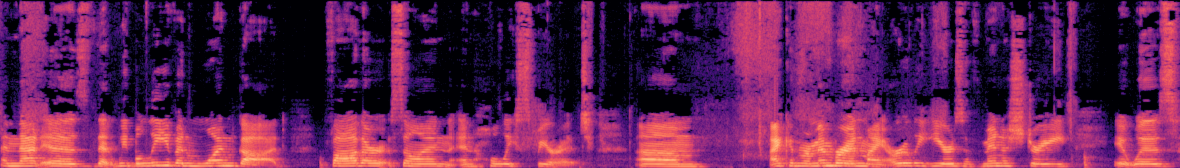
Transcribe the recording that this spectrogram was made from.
and that is that we believe in one God, Father, Son, and Holy Spirit. Um, I can remember in my early years of ministry, it was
